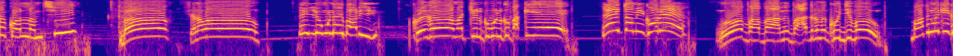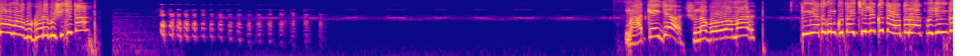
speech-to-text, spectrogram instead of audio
না করলাম, ছি। বউ শোনো এই লুমুনাই বাড়ি। কই গো, আমার চুলকু মুলকু পাকিয়ে এই তো ঘরে। ও বাবা, আমি বাথরুমে বউ। বাথরুমে কি করে মারবো ঘরে বসেছি তো। মাকে যা? শোনা বউ আমার। তুমি এতক্ষণ কোথায় ছিলে? কোথায় এত রাত পর্যন্ত?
